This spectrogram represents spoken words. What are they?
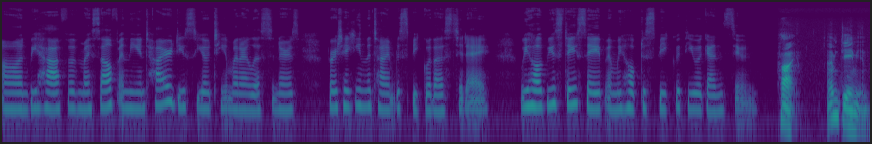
on behalf of myself and the entire DCO team and our listeners for taking the time to speak with us today. We hope you stay safe and we hope to speak with you again soon. Hi, I'm Damien.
